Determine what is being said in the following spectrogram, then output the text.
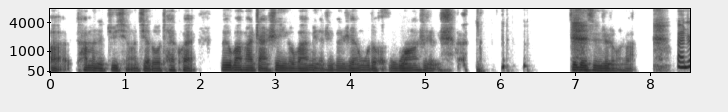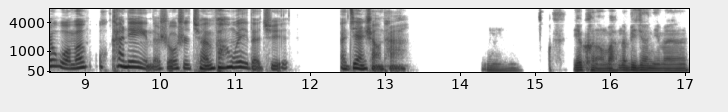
呃，他们的剧情节奏太快，没有办法展示一个完美的这个人物的弧光，是这个是，就类似于这种是吧？反正我们看电影的时候是全方位的去呃鉴赏它，嗯，也可能吧。那毕竟你们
